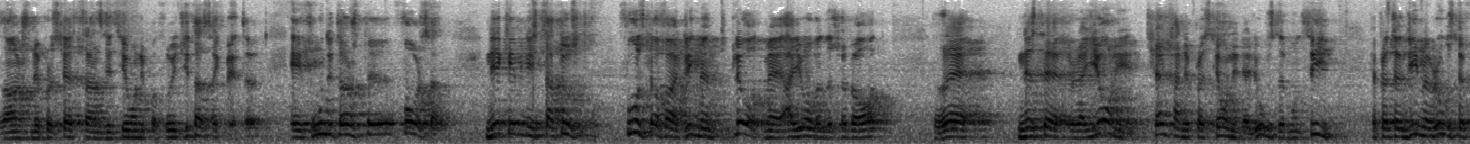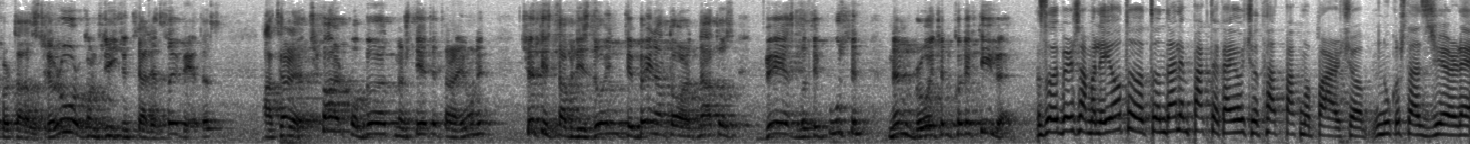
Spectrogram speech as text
dhe është në proces tranzicioni pothuaj gjitha segmentet, e i fundit është forca. Ne kemi një Status of Forces Agreement të plot me Ajovën dhe SHBA-të dhe nëse rajoni qenka në presionin e luftës dhe mundësi e pretendime ruse për ta zgjeruar konfliktin t'ia lehtësojë vetes, Atëherë, çfarë po bëhet me shtetet e rajonit që t'i stabilizojnë, t'i bëjnë anëtare të NATO-s, BE-së dhe t'i fusin nën mbrojtjen kolektive? Zoti Berisha, më lejo të ndalem pak tek ajo që thatë pak më parë që nuk është asgjë e re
